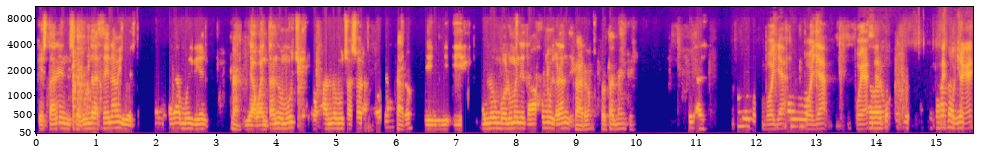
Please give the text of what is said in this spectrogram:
que están en segunda escena y están muy bien Claro. y aguantando mucho, trabajando muchas horas Claro. y, y dando un volumen de trabajo muy grande. Claro, totalmente. Mira, Voy a, voy a, voy a hacer un... ¿Me escuchan ahí?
